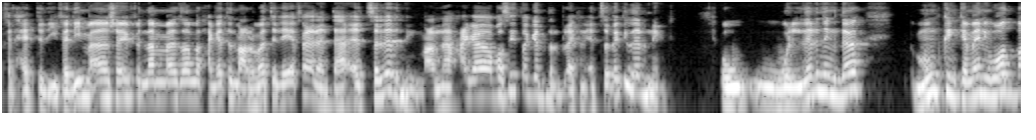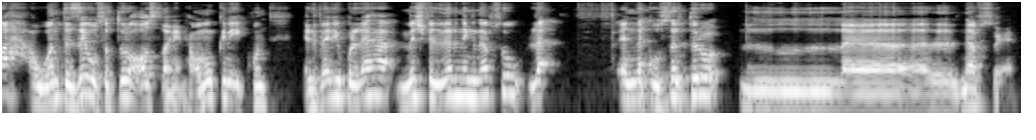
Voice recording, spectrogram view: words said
في الحتة دي. فدي أنا شايف إنها مثلا من الحاجات المعلومات اللي هي فعلا انت it's learning مع إنها حاجة بسيطة جدا لكن it's big learning وال learning ده ممكن كمان يوضح هو أنت إزاي وصلت له أصلا. يعني هو ممكن يكون ال value كلها مش في ال learning نفسه لأ إنك وصلت له لنفسه يعني.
